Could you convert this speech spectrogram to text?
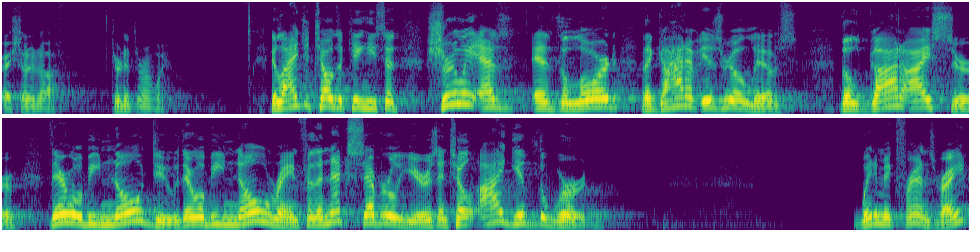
I shut it off. Turn it the wrong way. Elijah tells the king, he says, Surely as, as the Lord, the God of Israel, lives, the God I serve, there will be no dew, there will be no rain for the next several years until I give the word. Way to make friends, right?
